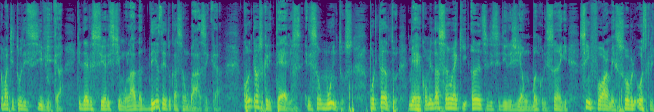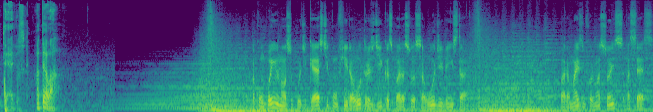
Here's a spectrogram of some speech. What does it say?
é uma atitude cívica que deve ser estimulada desde a educação básica. Quanto aos critérios, eles são muitos. Portanto, minha recomendação é que antes de se dirigir a um banco de sangue, se informe sobre os critérios. Até lá! Acompanhe o nosso podcast e confira outras dicas para a sua saúde e bem-estar. Para mais informações, acesse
